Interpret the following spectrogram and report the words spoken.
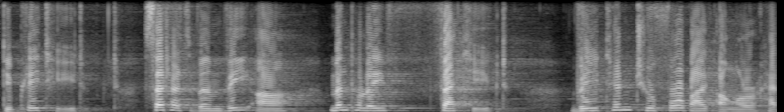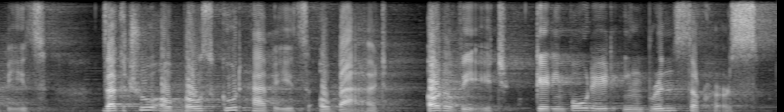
depleted, such as when we are mentally fatigued, we tend to fall back on our habits. That's true of both good habits or bad, out of which get embodied in brain circuits.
